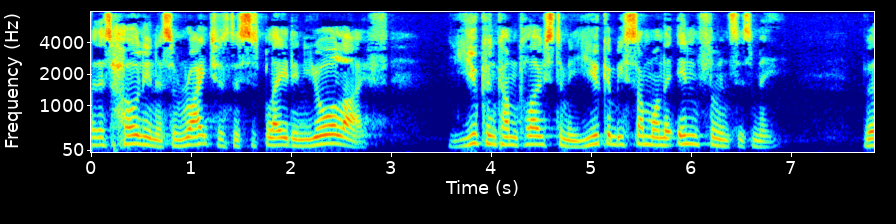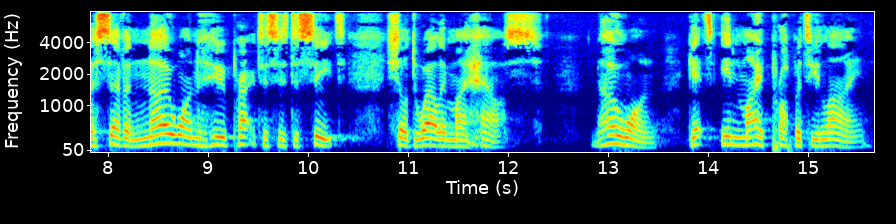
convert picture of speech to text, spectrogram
Where there's holiness and righteousness displayed in your life, you can come close to me. You can be someone that influences me. Verse 7 No one who practices deceit shall dwell in my house. No one gets in my property line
